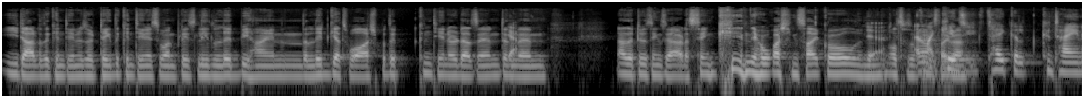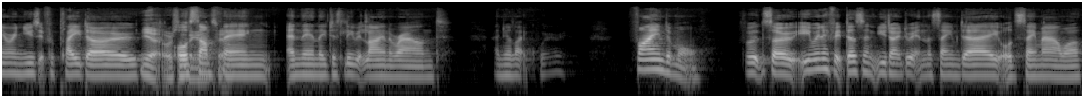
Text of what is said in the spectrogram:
eat out of the containers or take the containers to one place, leave the lid behind, and the lid gets washed, but the container doesn't, and Yeah. then now the two things are out of sync in their washing cycle and yeah. all sorts of and like things kids, like you take a container and use it for Play-Doh. Yeah, or or something. else, yeah. and then they just leave it lying around, and you're like, where? Find them all. For, so even if it doesn't, you don't do it in the same day or the same hour.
